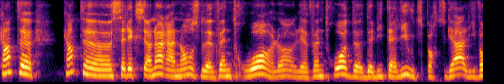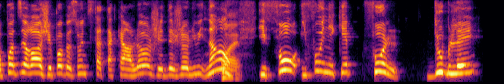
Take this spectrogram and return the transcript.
quand, euh, quand un sélectionneur annonce le 23, là, le 23 de, de l'Italie ou du Portugal, il ne va pas dire Ah, j'ai pas besoin de cet attaquant-là, j'ai déjà lui. Non, Ouais. il faut, il faut une équipe full, doublée,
